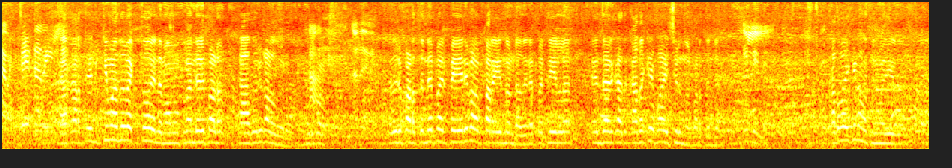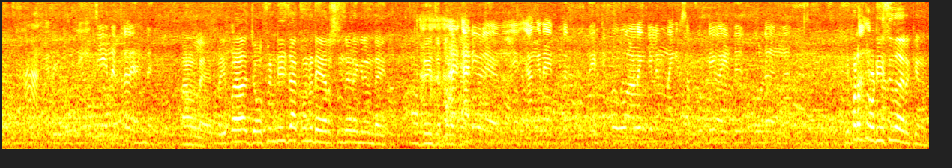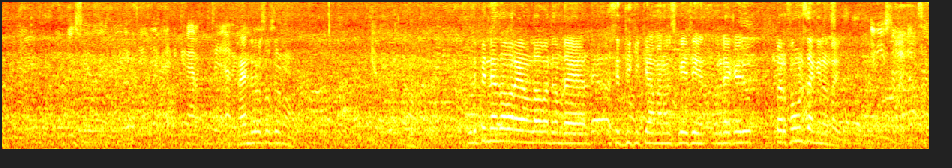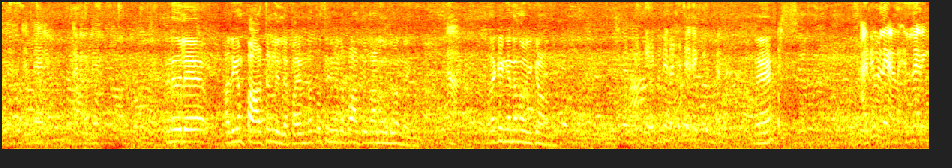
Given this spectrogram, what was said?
കറക്റ്റായിട്ട് അറിയില്ല. കറക്റ്റ് എനിക്കും അത് വ്യക്തമായില്ല. മമ്മൂക്കാന്റെ ഒരു പടം കാതൊരു ഒരു പടം. അതെ അതൊരു പടത്തിന്റെ പ- പേര് പ- പറയുന്നുണ്ട്. അതിനെ പറ്റിയുള്ള എന്തായാലും കഥ കഥയൊക്കെ വായിച്ചിരുന്നു പടത്തിന്റെ ഇല്ലില്ല. കഥ വായിക്കണോ സിനിമ ചെയ്തത് ആണല്ലേ? അപ്പൊ ഇപ്പൊ ജോഫിൻ ഡി ജാക്കോന്റെ ഡയറക്ഷൻ സൈഡ് എങ്ങനെ ഉണ്ടായി? അഭിനയിച്ചപ്പോൾ അടിപൊളിയായിരുന്നു. അങ്ങനെ ഇപ്പൊ തെറ്റിപ്പോവുകയാണെങ്കിലും ഭയങ്കര സപ്പോർട്ടീവായിട്ട് കൂടെ നിന്ന് പടം പ്രൊഡ്യൂസ് ചെയ്ത് അറിയാം ആൻഡ് ജോസഫാണോ ഇത് പിന്നെ എന്താ പറയാനുള്ളത്? മറ്റേ നമ്മുടെ സിദ്ധിക്ക മനോജ് കെ ജയൻ അവരുടെയൊക്കെ ഒരു പെർഫോമൻസ് എങ്ങനെ ഉണ്ടായി? പിന്നെ ഇതിൽ അധികം പാട്ടുകളില്ല. പണ്ടത്തെ സിനിമയിലെ പാട്ടുകളാണ് ഇതിൽ വന്നേക്കുന്നത്? അതൊക്കെ എങ്ങനെ നോക്കിക്കാണുന്നു? അടിപൊളിയാണ്. എല്ലാരും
